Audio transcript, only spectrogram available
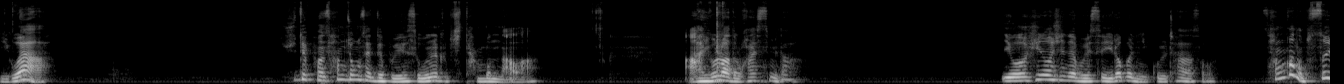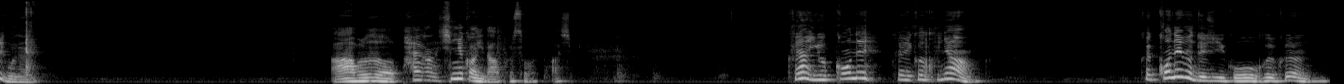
이거야. 휴대폰 3종 세트 vs 오늘 급식 단번 나와. 아 이걸로 하도록 하겠습니다. 이거 흰옷인데 vs 잃어버린 입구를 찾아서. 상관없어 이거는. 아 벌써 8강 16강이다 벌써. 아쉽. 그냥 이거 꺼내. 그냥 이거 그냥. 그냥 꺼내면 되지 이거. 그 그냥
